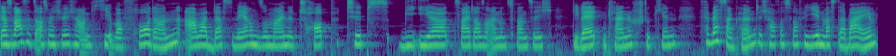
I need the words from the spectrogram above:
Das war's jetzt aus. Ich will euch auch nicht hier überfordern, aber das wären so meine Top-Tipps, wie ihr 2021 die Welt ein kleines Stückchen verbessern könnt. Ich hoffe, es war für jeden was dabei.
